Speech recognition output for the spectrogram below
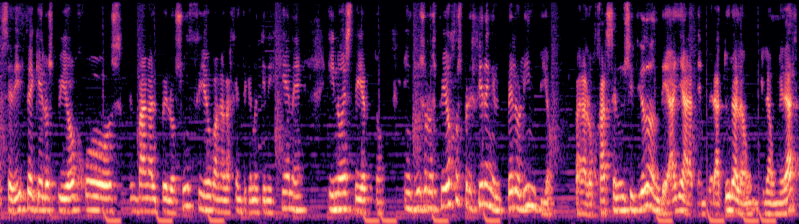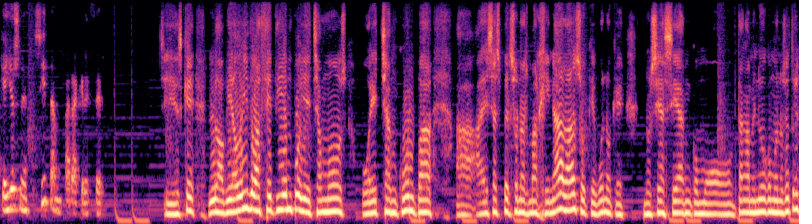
se dice que los piojos van al pelo sucio, van a la gente que no tiene higiene, y no es cierto. Incluso los piojos prefieren el pelo limpio para alojarse en un sitio donde haya la temperatura y la humedad que ellos necesitan para crecer. Sí, es que lo había oído hace tiempo y echamos o echan culpa a, esas personas marginadas o que, bueno, que no se asean como tan a menudo como nosotros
